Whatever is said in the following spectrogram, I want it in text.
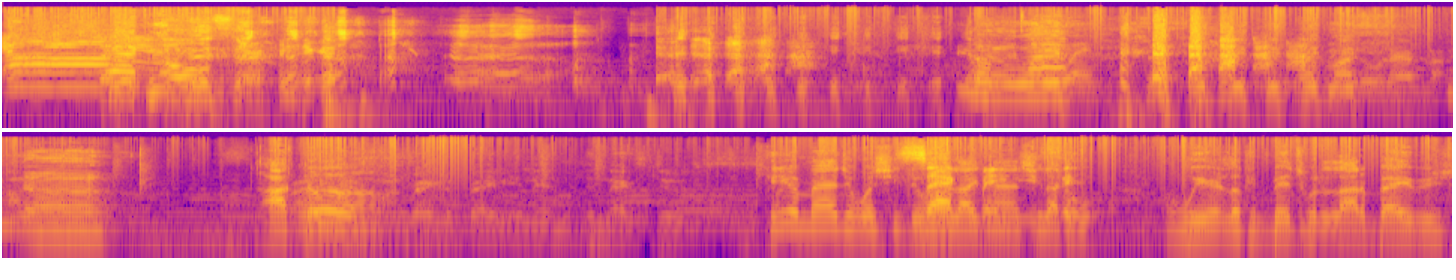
ah! Sack ulcer. Anyway, That's my what happened. No. Octomom. One regular baby and then the next dude just. Can you imagine what she doing Sack like now? She like a, a weird looking bitch with a lot of babies.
